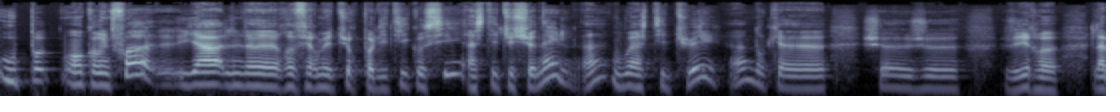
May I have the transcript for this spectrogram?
ou encore une fois, il y a la refermeture politique aussi, institutionnelle hein, ou instituée. Hein. donc, euh, je, veux dire, euh, la,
